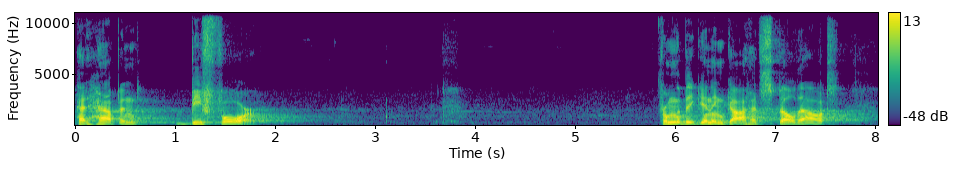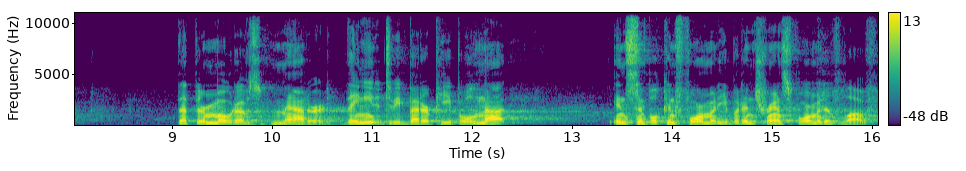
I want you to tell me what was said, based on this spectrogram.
had happened before. From the beginning, God had spelled out that their motives mattered. They needed to be better people, not in simple conformity, but in transformative love.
